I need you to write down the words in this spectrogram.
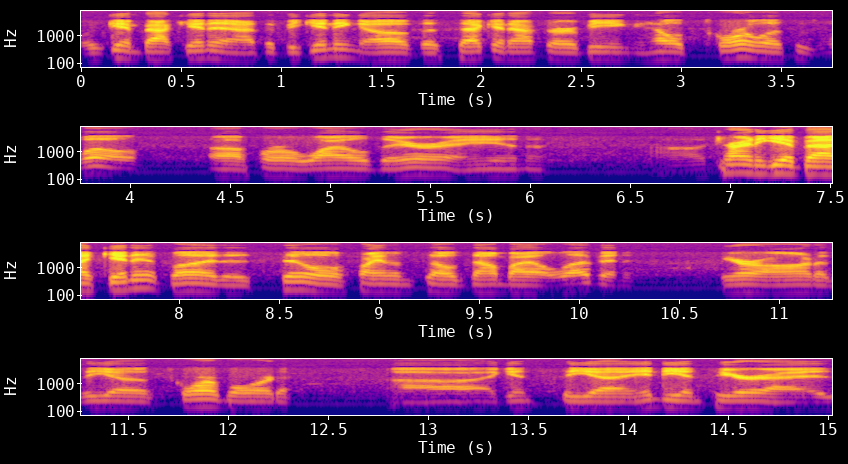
was getting back in it at the beginning of the second after being held scoreless as well uh, for a while there and uh, trying to get back in it, but uh, still find themselves down by 11 here on the uh, scoreboard uh, against the uh, Indians here as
